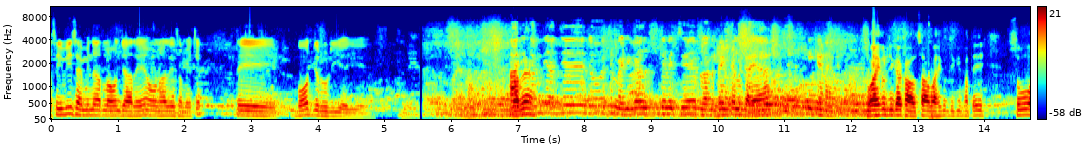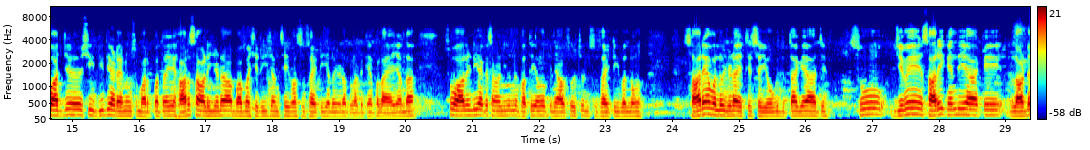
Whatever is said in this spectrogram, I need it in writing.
ਅਸੀਂ ਵੀ ਸੈਮੀਨਾਰ ਲਾਉਣ ਜਾ ਰਹੇ ਹਾਂ ਆਉਣ ਵਾਲੇ ਸਮੇਂ 'ਚ ਤੇ ਬਹੁਤ ਜ਼ਰੂਰੀ ਹੈ ਜੀ ਇਹ। ਹਾਂਜੀ ਸਰ ਜੀ ਅੱਜ ਮੈਡੀਕਲ ਦੇ ਵਿੱਚ ਬਲੱਡ ਬੈਂਕ ਲਗਾਇਆ। ਕੀ ਕਹਿਣਾ ਹੈ? ਵਾਹਿਗੁਰੂ ਜੀ ਕਾ ਖਾਲਸਾ, ਵਾਹਿਗੁਰੂ ਜੀ ਕੀ ਫਤਿਹ। ਸੋ ਅੱਜ ਸ਼ਹੀਦੀ ਦਿਹਾੜੇ ਨੂੰ ਸਮਰਪਿਤ ਹੈ। ਹਰ ਸਾਲ ਹੀ ਜਿਹੜਾ ਬਾਬਾ ਸ਼੍ਰੀ ਚੰਦ ਸੇਵਾ ਸੁਸਾਇਟੀ ਵੱਲੋਂ ਜਿਹੜਾ ਬਲੱਡ ਕੈਂਪ ਲਾਇਆ ਜਾਂਦਾ। ਸੋ ਆਲ ਇੰਡੀਆ ਕਿਸਾਨ ਯੂਨੀਅਨ ਫਤਿਹ ਵੱਲੋਂ, ਪੰਜਾਬ ਸੋਸ਼ਲ ਸੁਸਾਇਟੀ ਵੱਲੋਂ ਸਾਰਿਆਂ ਵੱਲੋਂ ਜਿਹੜਾ ਇੱਥੇ ਸਹਿਯੋਗ ਦਿੱਤਾ ਗਿਆ ਅੱਜ। ਸੋ ਜਿਵੇਂ ਸਾਰੇ ਕਹਿੰਦੇ ਆ ਕਿ ਬਲੱਡ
